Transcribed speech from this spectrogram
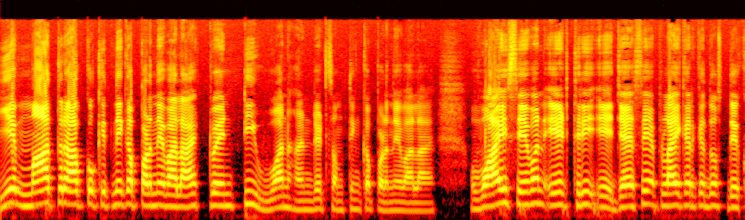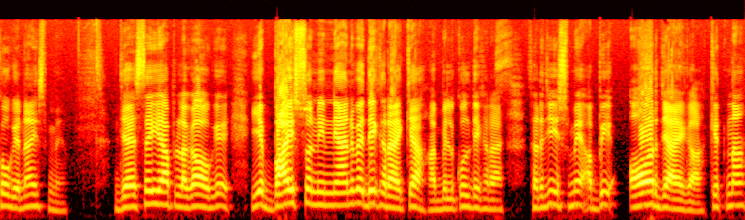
ये मात्र आपको कितने का पढ़ने वाला है? ट्वेंटी वन हंड्रेड समथिंग का पढ़ने वाला है। Y seven eight three A जैसे अप्लाई करके दोस्त देखोगे ना इसमें, जैसे ही आप लगाओगे, ये बाईस सौ निन्यानवे दिख रहा है क्या? हाँ बिल्कुल दिख रहा है। सर जी, इसमें अभी और जाएगा। कितना?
